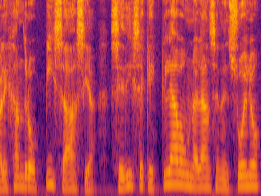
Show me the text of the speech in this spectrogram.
Alejandro pisa Asia, se dice que clava una lanza en el suelo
